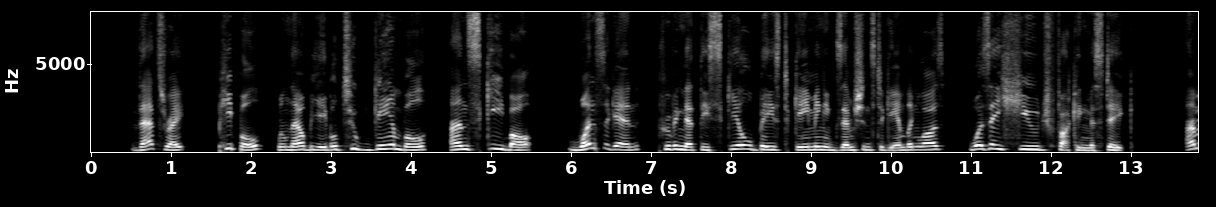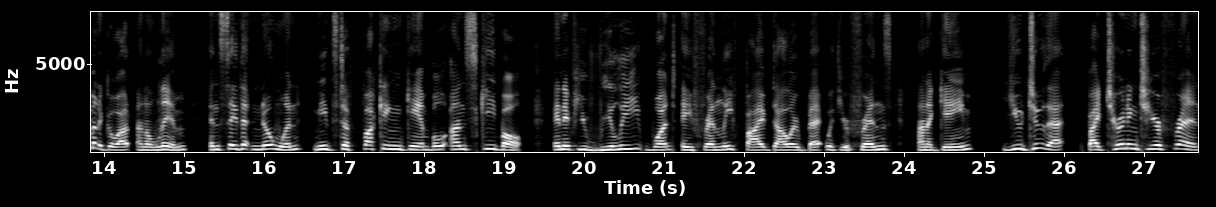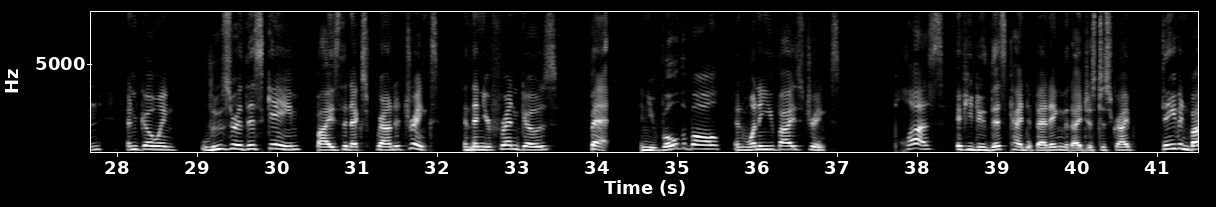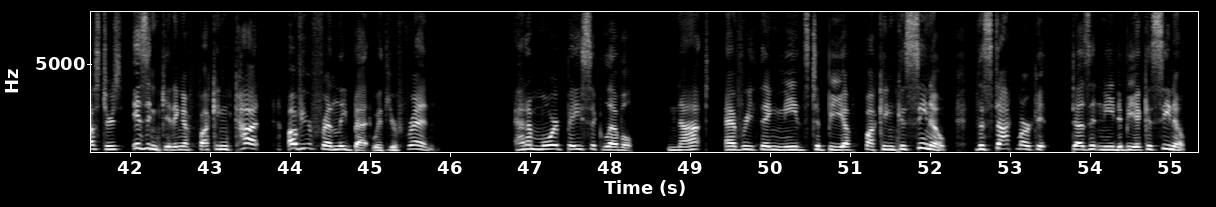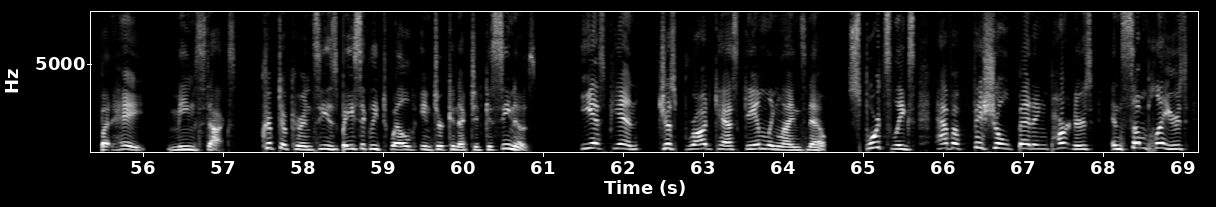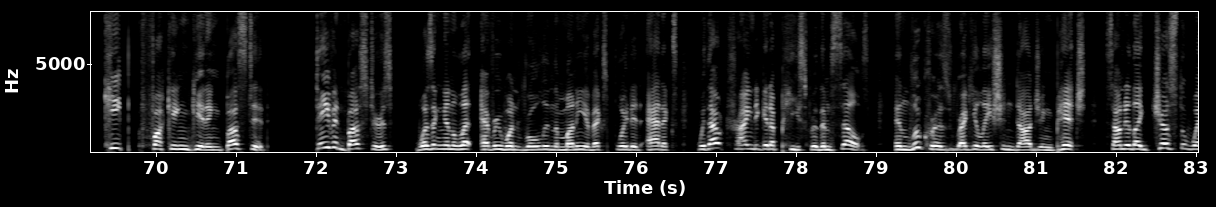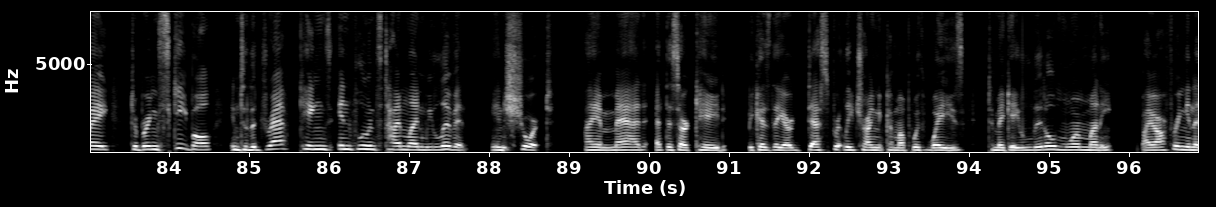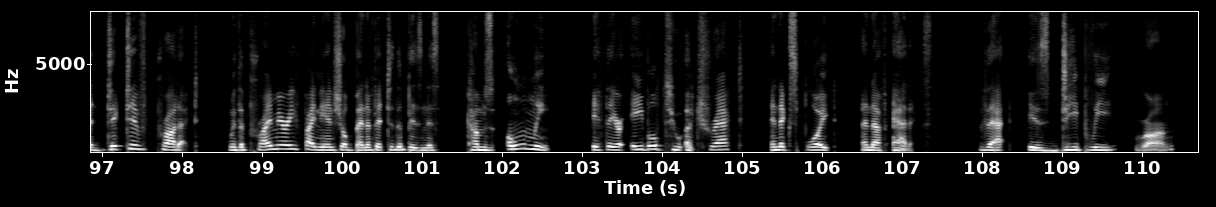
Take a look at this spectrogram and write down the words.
That's right, people will now be able to gamble on skee ball. Once again, proving that the skill based gaming exemptions to gambling laws was a huge fucking mistake. I'm gonna go out on a limb and say that no one needs to fucking gamble on skee ball. And if you really want a friendly $5 bet with your friends on a game, you do that by turning to your friend and going, loser of this game buys the next round of drinks. And then your friend goes, bet. And you roll the ball, and one of you buys drinks. Plus, if you do this kind of betting that I just described, Dave and Buster's isn't getting a fucking cut of your friendly bet with your friend. At a more basic level, not everything needs to be a fucking casino. The stock market doesn't need to be a casino. But hey, meme stocks, cryptocurrency is basically 12 interconnected casinos. ESPN just broadcasts gambling lines now. Sports leagues have official betting partners, and some players keep fucking getting busted. Dave and Buster's wasn't going to let everyone roll in the money of exploited addicts without trying to get a piece for themselves. And Lucra's regulation dodging pitch sounded like just the way to bring skee ball into the DraftKings influence timeline we live in. In short, I am mad at this arcade because they are desperately trying to come up with ways to make a little more money by offering an addictive product when the primary financial benefit to the business comes only if they are able to attract and exploit enough addicts. That is deeply wrong.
